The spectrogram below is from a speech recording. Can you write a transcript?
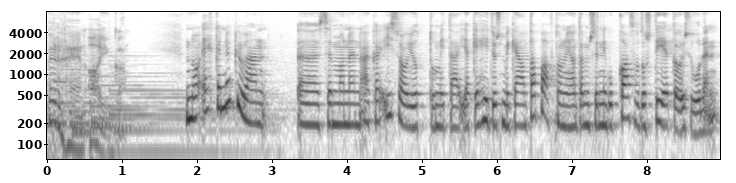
Perheen aika. No ehkä nykyään semmoinen aika iso juttu mitä, ja kehitys, mikä on tapahtunut, niin on tämmöisen niin kuin kasvatustietoisuuden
